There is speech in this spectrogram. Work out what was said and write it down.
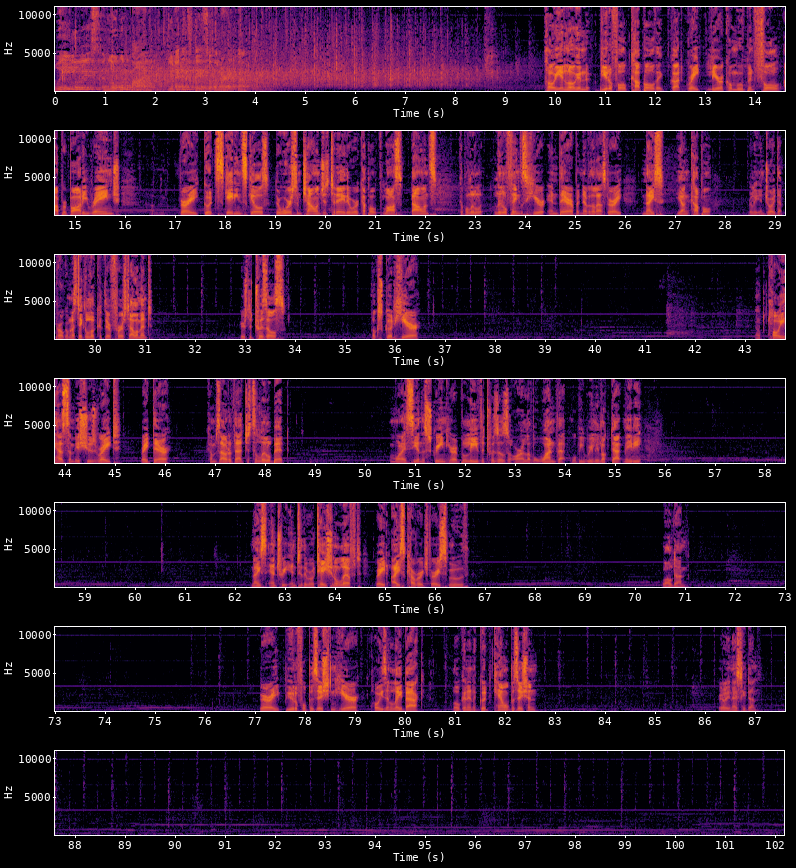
Chloe Lewis and Logan Bye, United States of America. Chloe and Logan, beautiful couple. They've got great lyrical movement, full upper body range, um, very good skating skills. There were some challenges today. There were a couple of lost balance, a couple little little things here and there, but nevertheless, very nice young couple. Really enjoyed that program. Let's take a look at their first element. Here's the Twizzles. Looks good here. Now, Chloe has some issues right right there. Comes out of that just a little bit. From what I see on the screen here, I believe the Twizzles are a level one. That will be really looked at maybe. Nice entry into the rotational lift. Great ice coverage, very smooth. Well done. Very beautiful position here. Chloe's in layback. Logan in a good camel position. Really nicely done.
